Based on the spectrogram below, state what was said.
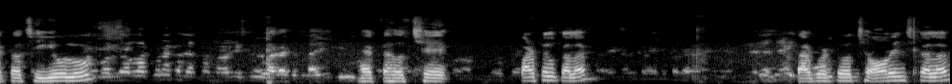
একটা হচ্ছে ইয়েলো একটা হচ্ছে পার্পল কালার তারপরটা হচ্ছে অরেঞ্জ কালার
